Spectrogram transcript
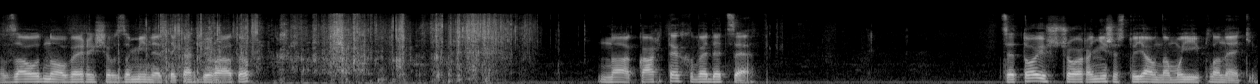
Заодно вирішив замінити карбюратор на картах VDC. Це той, що раніше стояв на моїй планеті.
